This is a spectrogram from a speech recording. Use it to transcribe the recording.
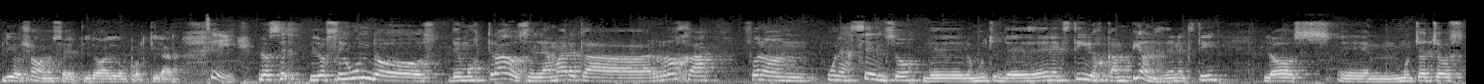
Digo yo, no sé, tiro algo por tirar. Sí, Los, los segundos demostrados en la marca roja fueron un ascenso de los muchachos de, de NXT, los campeones de NXT, los eh, muchachos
